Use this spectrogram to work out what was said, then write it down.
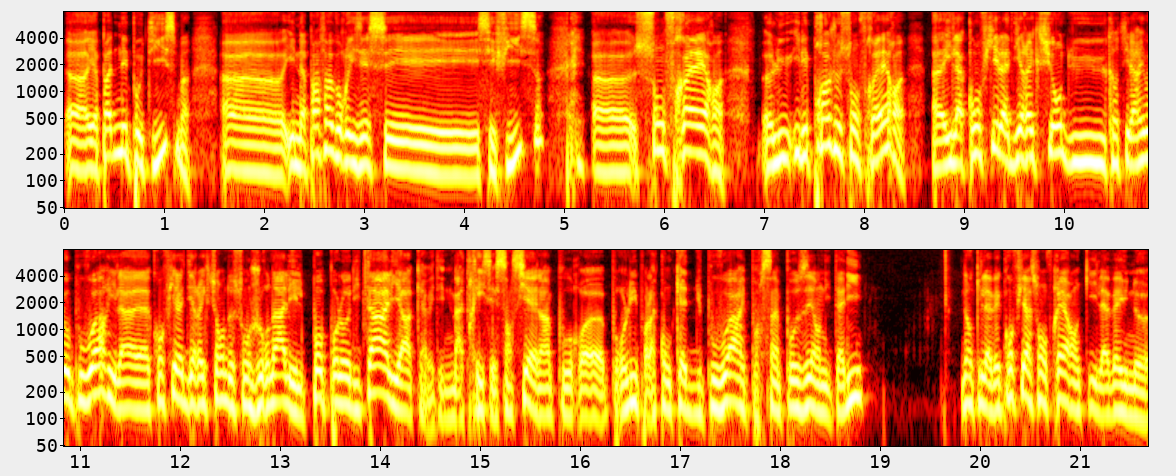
Il euh, n'y a pas de népotisme. Euh, il n'a pas favorisé ses, ses fils. Euh, son frère, lui, il est proche de son frère. il a confié la direction du, quand il arrive au pouvoir, il a confié la direction de son journal Il Popolo d'Italia, qui avait été une matrice essentielle hein, pour, pour lui, pour la conquête du pouvoir et pour s'imposer en Italie. Donc il avait confié à son frère en qui il avait une,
